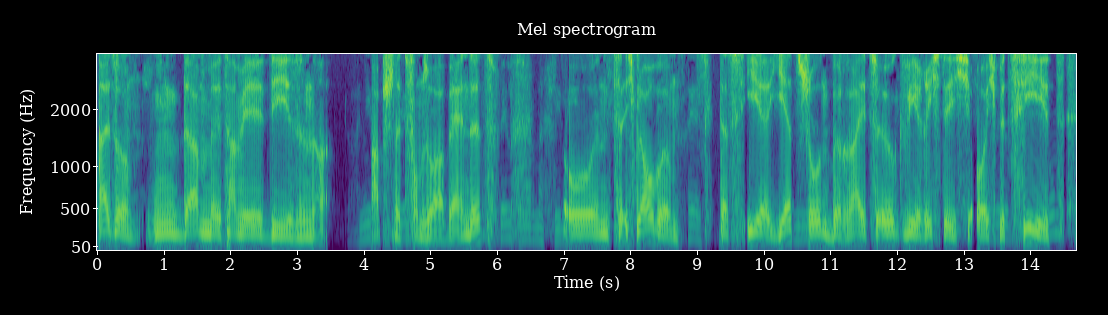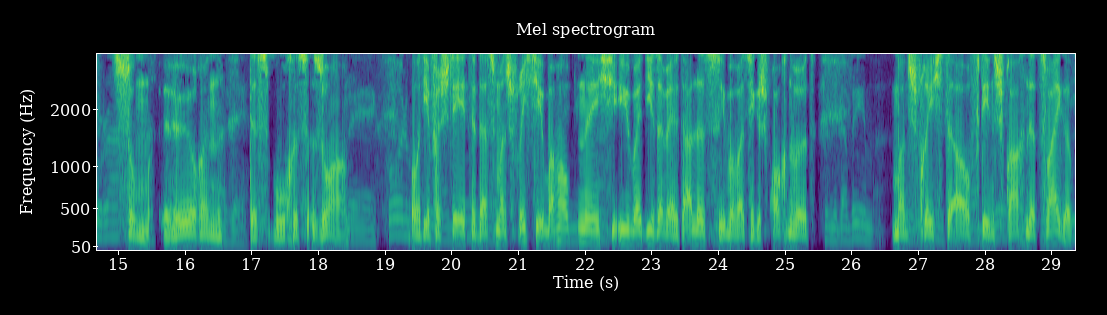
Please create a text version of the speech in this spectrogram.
Also, damit haben wir diesen Abschnitt vom Soar beendet. Und ich glaube, dass ihr jetzt schon bereits irgendwie richtig euch bezieht zum Hören des Buches Soar. Und ihr versteht, dass man spricht hier überhaupt nicht über diese Welt. Alles, über was hier gesprochen wird, man spricht auf den Sprachen der Zweige.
